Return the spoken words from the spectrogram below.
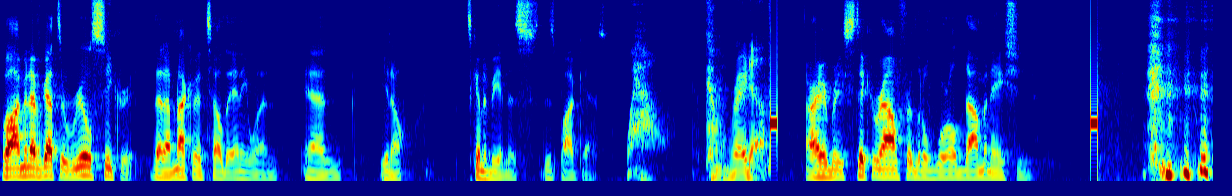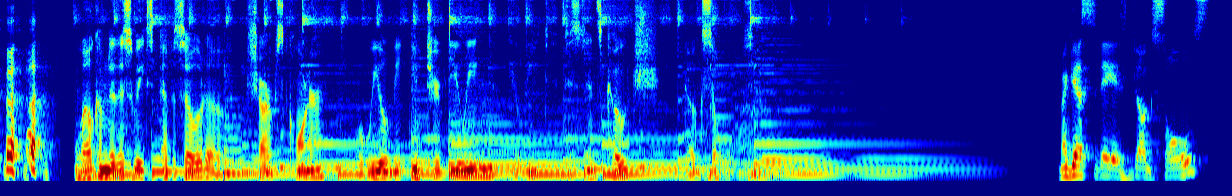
Well, I mean, I've got the real secret that I'm not going to tell to anyone, and you know, it's going to be in this this podcast. Wow, coming right up. All right, everybody, stick around for a little world domination. Welcome to this week's episode of Sharp's Corner, where we will be interviewing elite distance coach Doug Soles. My guest today is Doug Soles.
